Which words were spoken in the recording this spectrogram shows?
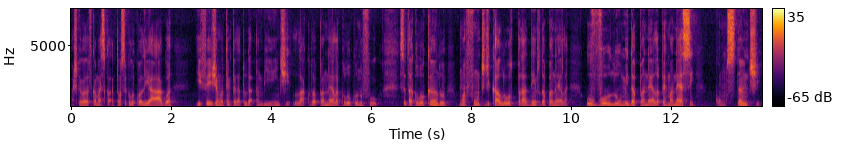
acho que agora fica mais claro. Então você colocou ali a água e feijão a temperatura ambiente, lacrou a panela, colocou no fogo. Você está colocando uma fonte de calor para dentro da panela. O volume da panela permanece constante.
